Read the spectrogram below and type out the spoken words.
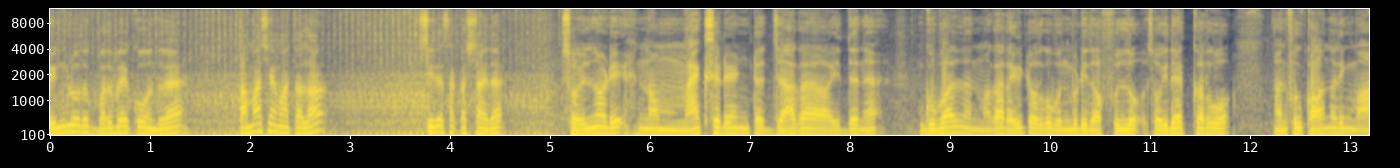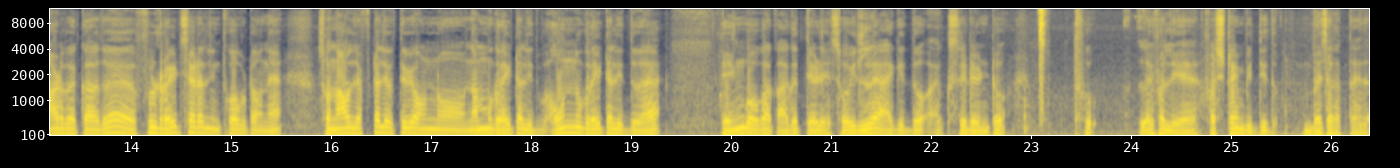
ಬೆಂಗಳೂರಿಗೆ ಬರಬೇಕು ಅಂದರೆ ತಮಾಷೆ ಮಾತಲ್ಲ ಸೀರಿಯಸ್ಸಾಗಿ ಕಷ್ಟ ಇದೆ. ಸೊ ಇಲ್ಲಿ ನೋಡಿ ನಮ್ಮ ಆಕ್ಸಿಡೆಂಟ್ ಜಾಗ ಇದ್ದೇನೆ. ಗುಬಾಲ್ ನನ್ನ ಮಗ ರೈಟ್ವರೆಗೂ ಬಂದುಬಿಟ್ಟಿದ್ದ ಫುಲ್ಲು ಸೊ ಇದೇ ಕರ್ವು. ನಾನು ಫುಲ್ ಕಾರ್ನರಿಂಗ್ ಮಾಡಬೇಕಾದ್ರೆ ಫುಲ್ ರೈಟ್ ಸೈಡಲ್ಲಿ ನಿಂತ್ಕೊಬಿಟ್ಟವನೆ. ಸೊ ನಾವು ಲೆಫ್ಟಲ್ಲಿ ಇರ್ತೀವಿ, ಅವನು ನಮ್ಗೆ ರೈಟಲ್ಲಿ ಇದ್ವು ಅವನು ರೈಟಲ್ಲಿ ಇದ್ದರೆ ಹೆಂಗೆ ಹೋಗೋಕ್ಕಾಗುತ್ತೆ ಹೇಳಿ. ಸೊ ಇಲ್ಲೇ ಆಗಿದ್ದು ಆಕ್ಸಿಡೆಂಟು ಥು ಲೈಫಲ್ಲಿ ಫಸ್ಟ್ ಟೈಮ್ ಬಿದ್ದಿದ್ದು. ಬೇಜಾರಾಗ್ತಾ ಇದೆ.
